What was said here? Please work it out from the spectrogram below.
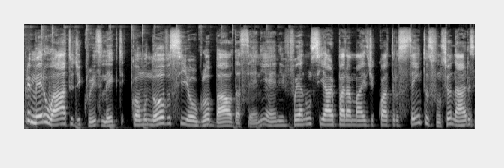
Primeiro ato de Chris Licht como novo CEO global da CNN foi anunciar para mais de 400 funcionários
